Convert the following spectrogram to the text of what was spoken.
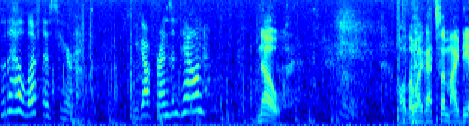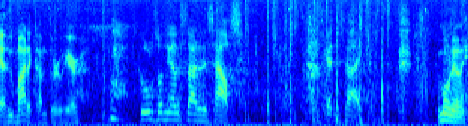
Who the hell left us here? You got friends in town? No. Although I got some idea who might have come through here. School's on the other side of this house. Let's get inside. Come on, Ellie.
